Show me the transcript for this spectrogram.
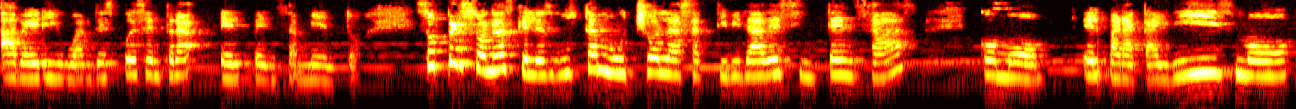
averiguan, después entra el pensamiento. Son personas que les gustan mucho las actividades intensas como el paracaidismo,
